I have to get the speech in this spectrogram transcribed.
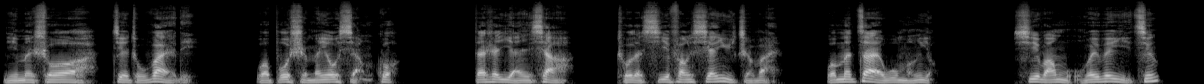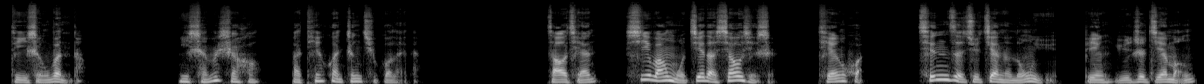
你们说借助外力，我不是没有想过，但是眼下除了西方仙域之外，我们再无盟友。”西王母微微一惊，低声问道：“你什么时候把天幻争取过来的？”早前，西王母接到消息时，天幻亲自去见了龙宇，并与之结盟。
